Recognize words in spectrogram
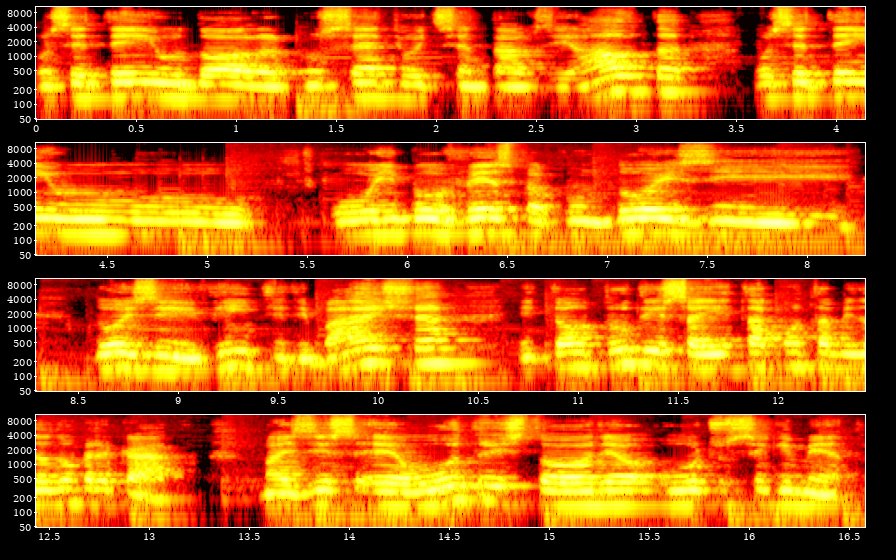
Você tem o dólar com 7, 8 centavos de alta, você tem o, o Ibovespa com 2 e 2,20 de baixa, então tudo isso aí está contaminando o mercado. Mas isso é outra história, outro segmento.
